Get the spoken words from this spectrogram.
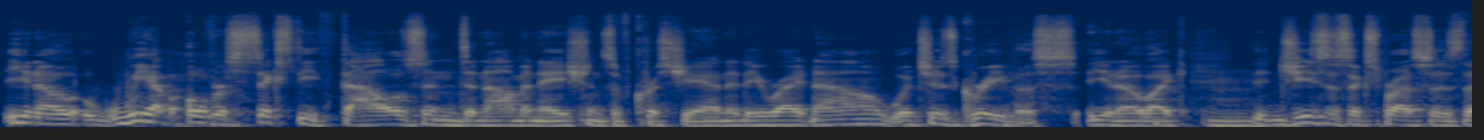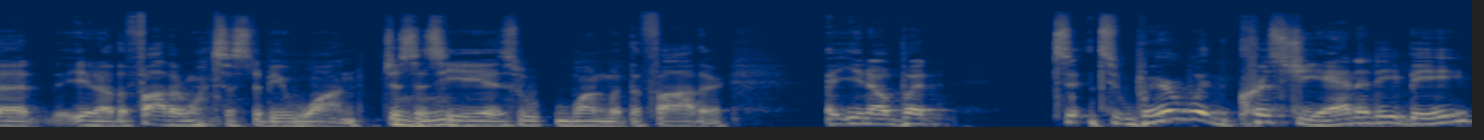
you know, we have over 60,000 denominations of Christianity right now, which is grievous. You know, like mm-hmm. Jesus expresses that, you know, the Father wants us to be one, just as mm-hmm. he is one with the Father. You know, but to, to where would Christianity be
